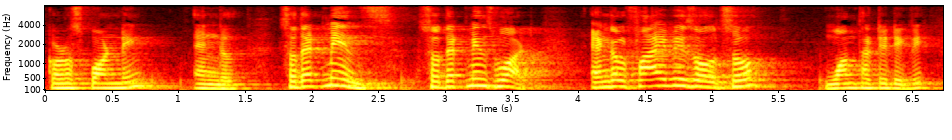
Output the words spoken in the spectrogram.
Corresponding angle. So that means so that means what? Angle 5 is also 130 degree.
